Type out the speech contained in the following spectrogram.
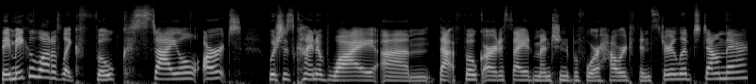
they make a lot of like folk style art, which is kind of why um, that folk artist I had mentioned before, Howard Finster, lived down there.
